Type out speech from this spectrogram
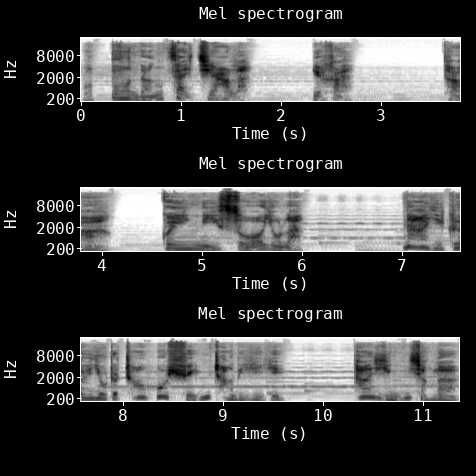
我不能再加了，约翰，它归你所有了。”那一刻有着超乎寻常的意义，它影响了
